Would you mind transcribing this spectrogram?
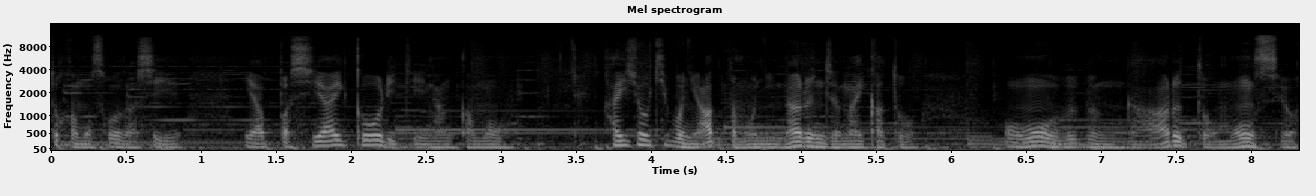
とかもそうだしやっぱ試合クオリティなんかも会場規模に合ったものになるんじゃないかと思う部分があると思うんすよ。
